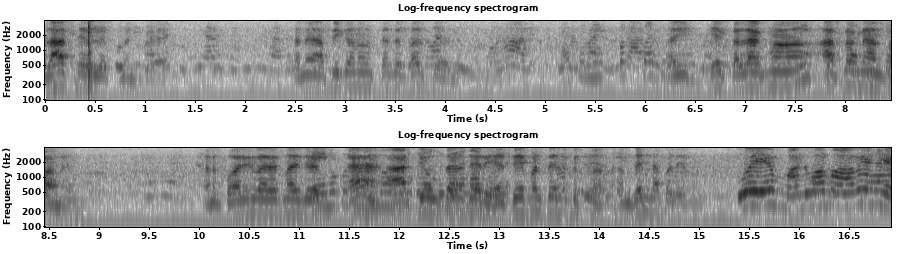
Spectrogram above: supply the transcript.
લાસ્ટ ડેવલપમેન્ટ કહેવાય. અને આફ્રિકાનું છે ફર્સ્ટ ડેવલપમેન્ટ અહીં એક કલાકમાં આત્મજ્ઞાન પામે. અને ફોરેન વાળા હા આરતીઓ ઉતારે છે રહેશે પણ તેને કશું સમજણ ના પડે તો એમ માનવામાં આવે છે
